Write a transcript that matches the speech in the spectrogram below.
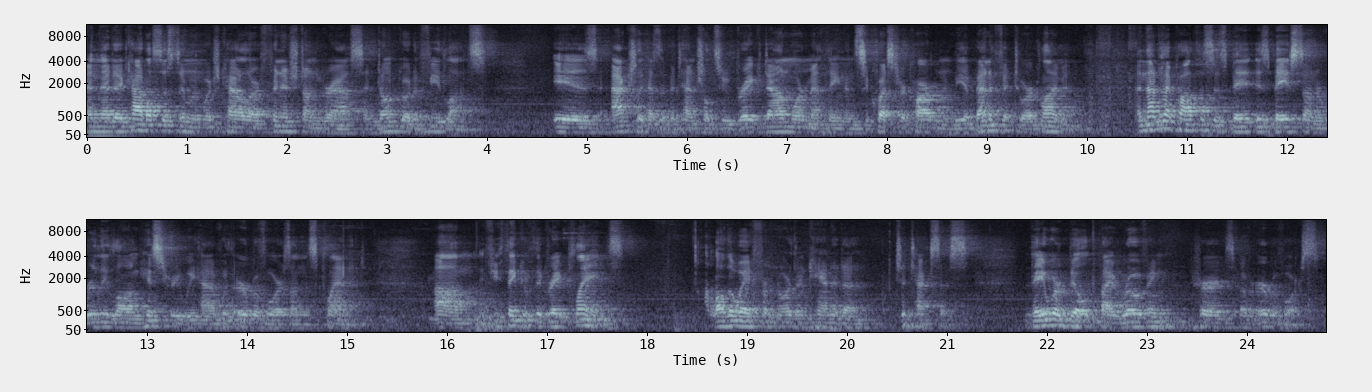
and that a cattle system in which cattle are finished on grass and don't go to feedlots is actually has the potential to break down more methane and sequester carbon and be a benefit to our climate. And that hypothesis ba is based on a really long history we have with herbivores on this planet. Um, if you think of the Great Plains, all the way from northern Canada to Texas, they were built by roving herds of herbivores.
